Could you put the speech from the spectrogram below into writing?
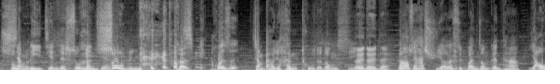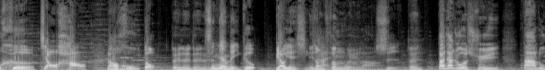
乡里间的庶民间，庶民的东西，或者是讲白话就很土的东西。对对对。然后，所以他需要的是观众跟他吆喝叫好，然后互动。对对对对，是那样的一个。表演型一种氛围啦，是对大家如果去大陆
